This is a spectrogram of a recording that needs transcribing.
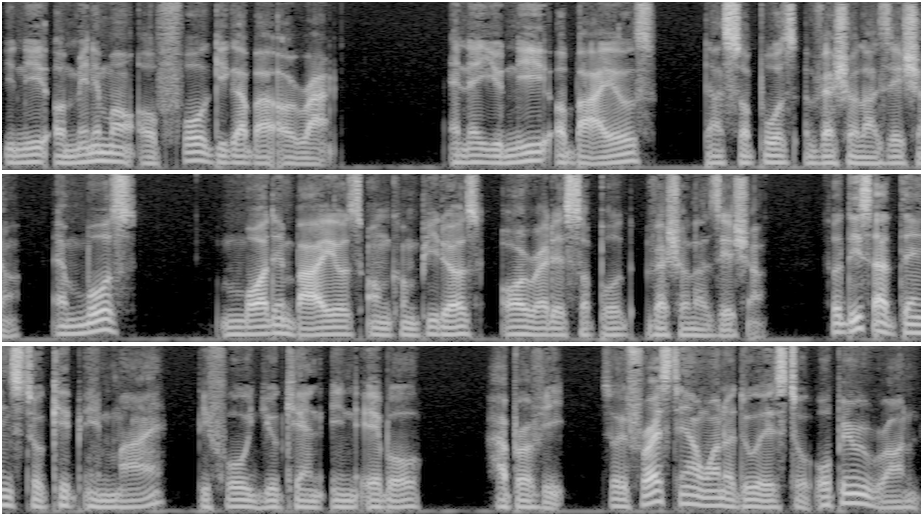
You need a minimum of 4 gigabyte of RAM. And then you need a BIOS that supports virtualization. And most modern BIOS on computers already support virtualization. So these are things to keep in mind before you can enable Hyper-V. So the first thing I want to do is to open run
